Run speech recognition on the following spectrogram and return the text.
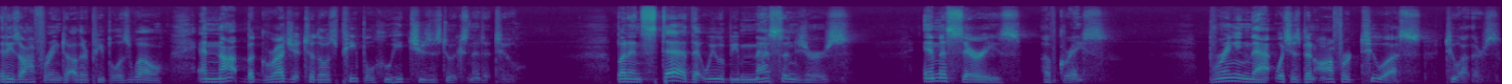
that he's offering to other people as well, and not begrudge it to those people who he chooses to extend it to. But instead, that we would be messengers, emissaries of grace bringing that which has been offered to us to others.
